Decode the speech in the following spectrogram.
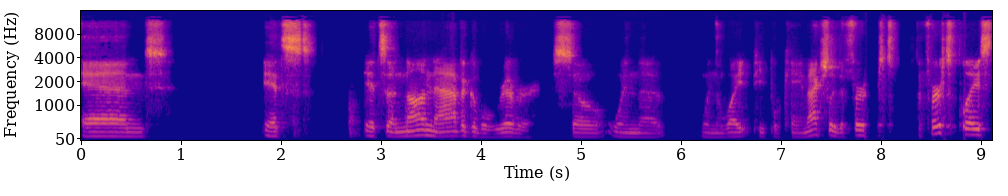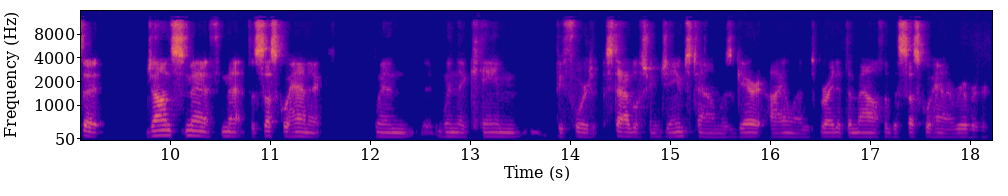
and it's it's a non-navigable river. So when the when the white people came, actually the first the first place that John Smith met the Susquehannock when when they came before establishing Jamestown was Garrett Island, right at the mouth of the Susquehanna River.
